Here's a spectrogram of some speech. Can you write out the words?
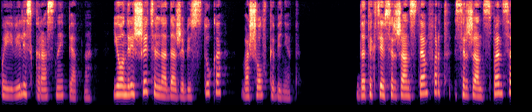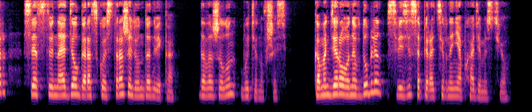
появились красные пятна, и он решительно, даже без стука, вошел в кабинет. Детектив-сержант Стэмфорд, сержант Спенсер, следственный отдел городской стражи Люнденвика, доложил он, вытянувшись. Командированы в Дублин в связи с оперативной необходимостью.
